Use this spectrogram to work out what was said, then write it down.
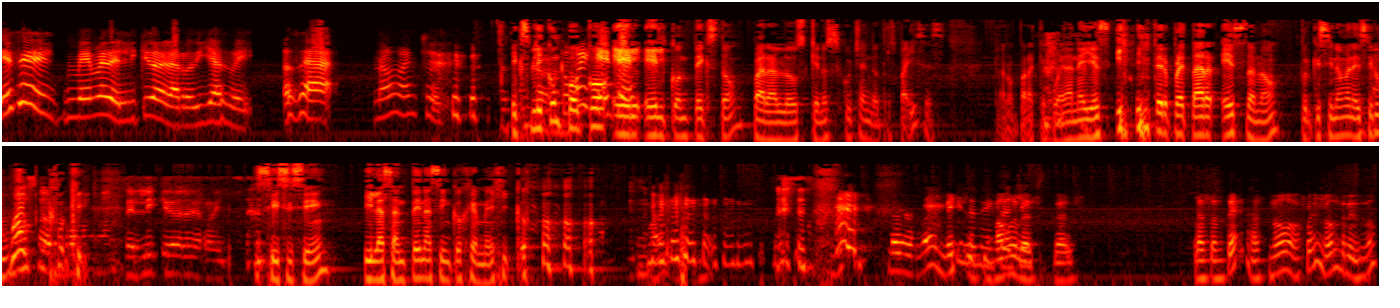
Ese meme del líquido de las rodillas, güey. O sea, no manches. Explica un ¿Cómo hay poco el, el contexto para los que nos escuchan de otros países. Claro, para que puedan ellos interpretar esto, ¿no? Porque si no van a decir, ¿what? Del líquido de. Sí, sí, sí. Y las antenas 5G México. La verdad, en México las, las, las antenas, no, fue en Londres, ¿no?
